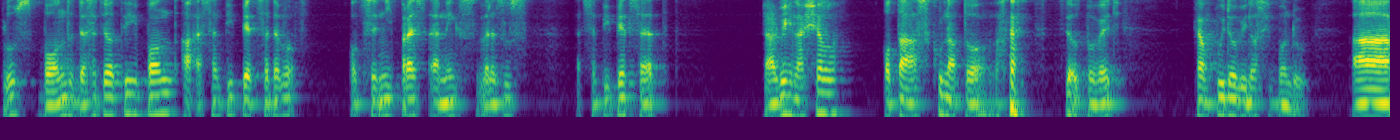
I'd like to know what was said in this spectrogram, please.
plus bond, 10 letých bond a S&P 500 nebo ocení price earnings versus S&P 500? Rád bych našel otázku na to, si odpověď, kam půjdou výnosy bondu. A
